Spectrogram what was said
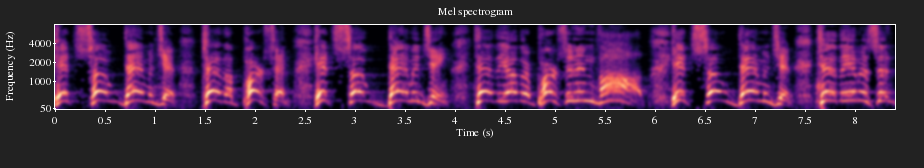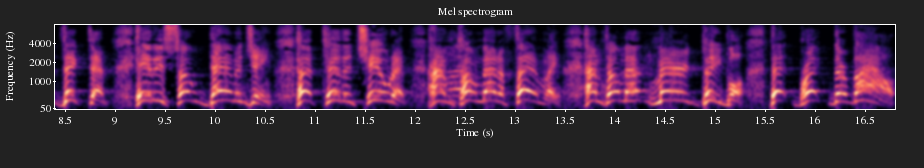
It's so damaging to the person, it's so damaging to the other person involved, it's so damaging to the innocent victim, it is so damaging uh, to the children. I'm talking about a family, I'm talking about married people that break their vow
